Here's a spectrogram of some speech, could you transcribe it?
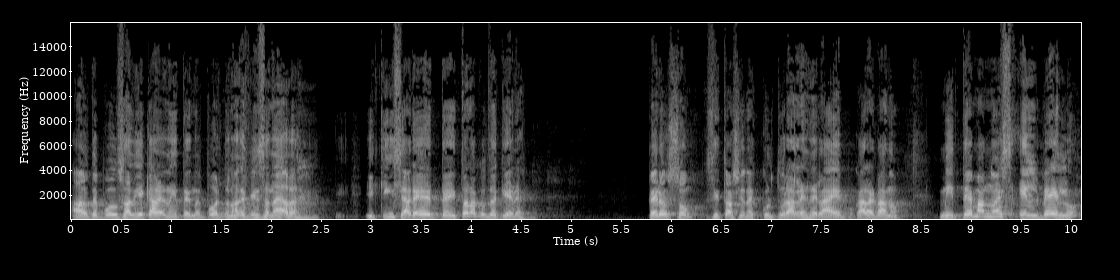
Ahora usted puede usar 10 cadenitas y no importa, nadie piensa nada. Y 15 aretes y todo lo que usted quiera. Pero son situaciones culturales de la época. Ahora, hermano, mi tema no es el velo,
